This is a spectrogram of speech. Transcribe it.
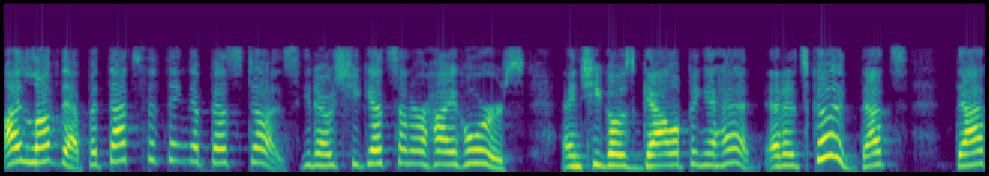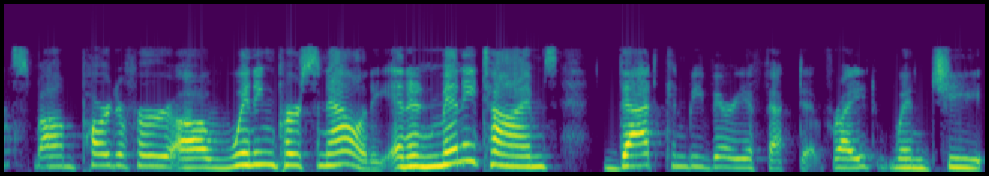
I love that. But that's the thing that Bess does. You know, she gets on her high horse and she goes galloping ahead. And it's good. That's that's um, part of her uh, winning personality. And in many times that can be very effective, right? When she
